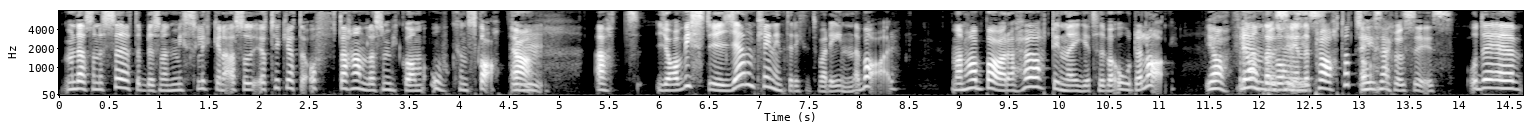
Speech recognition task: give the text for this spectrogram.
Men det som du säger att det blir som ett misslyckande, alltså jag tycker att det ofta handlar så mycket om okunskap Ja. att jag visste ju egentligen inte riktigt vad det innebar. Man har bara hört i negativa ordalag. Ja, För det är enda precis. gången det pratats om. Exakt. Precis. Och det är,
